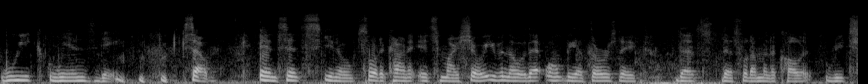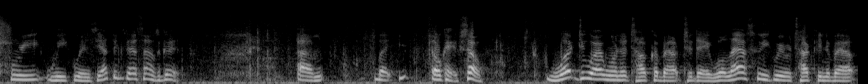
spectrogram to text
Week Wednesday. So, and since you know, sort of, kind of, it's my show. Even though that won't be a Thursday, that's that's what I'm going to call it. Retreat Week Wednesday. I think that sounds good. Um, but okay, so what do I want to talk about today? Well, last week we were talking about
